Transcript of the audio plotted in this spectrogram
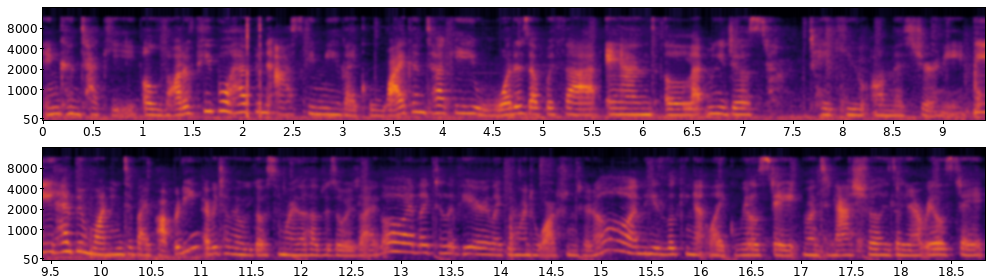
in Kentucky. A lot of people have been asking me like, why Kentucky? What is up with that? And let me just take you on this journey. We had been wanting to buy property. Every time that we go somewhere, the hubs is always like, oh, I'd like to live here. Like we went to Washington, oh, and he's looking at like real estate. We went to Nashville, he's looking at real estate.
